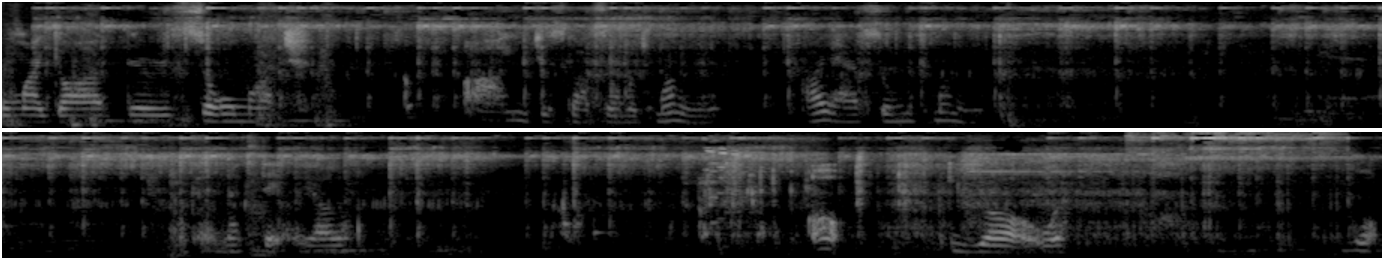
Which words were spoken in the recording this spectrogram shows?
oh my god, there is so much. Oh, you just got so much money. I have so much money. Okay, next area. Oh, yo. What?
